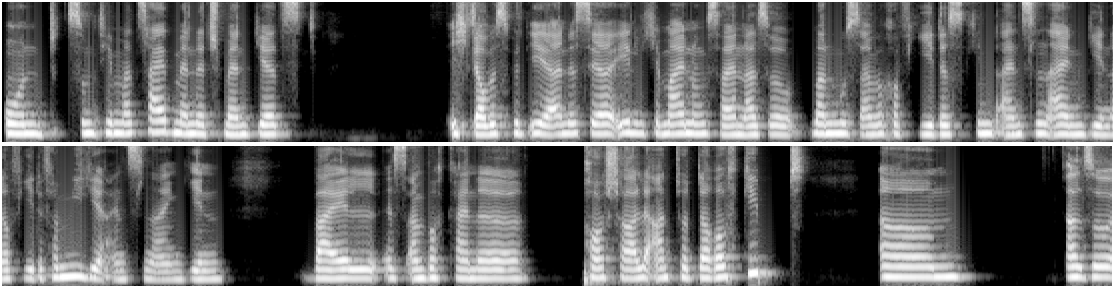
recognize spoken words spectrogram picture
Und zum Thema Zeitmanagement jetzt, ich glaube, es wird eher eine sehr ähnliche Meinung sein. Also man muss einfach auf jedes Kind einzeln eingehen, auf jede Familie einzeln eingehen, weil es einfach keine pauschale Antwort darauf gibt. Ähm, also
